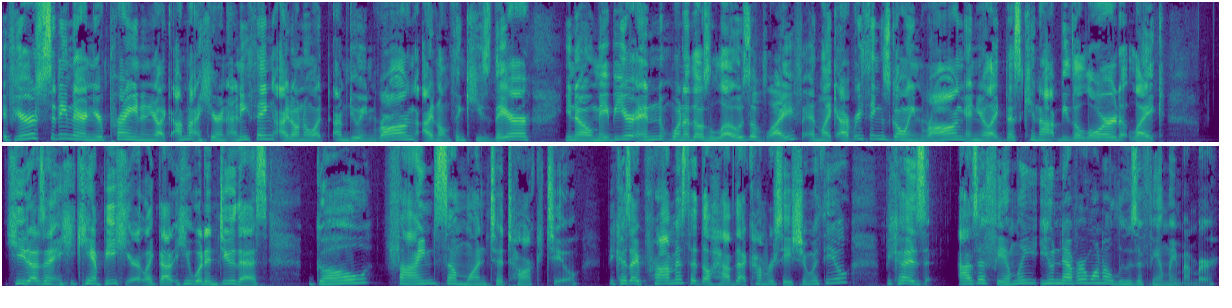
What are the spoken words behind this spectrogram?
if you're sitting there and you're praying and you're like, I'm not hearing anything, I don't know what I'm doing wrong, I don't think he's there, you know, maybe you're in one of those lows of life and like everything's going wrong and you're like, this cannot be the Lord. Like, he doesn't, he can't be here. Like, that, he wouldn't do this. Go find someone to talk to because I promise that they'll have that conversation with you because as a family, you never want to lose a family member.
